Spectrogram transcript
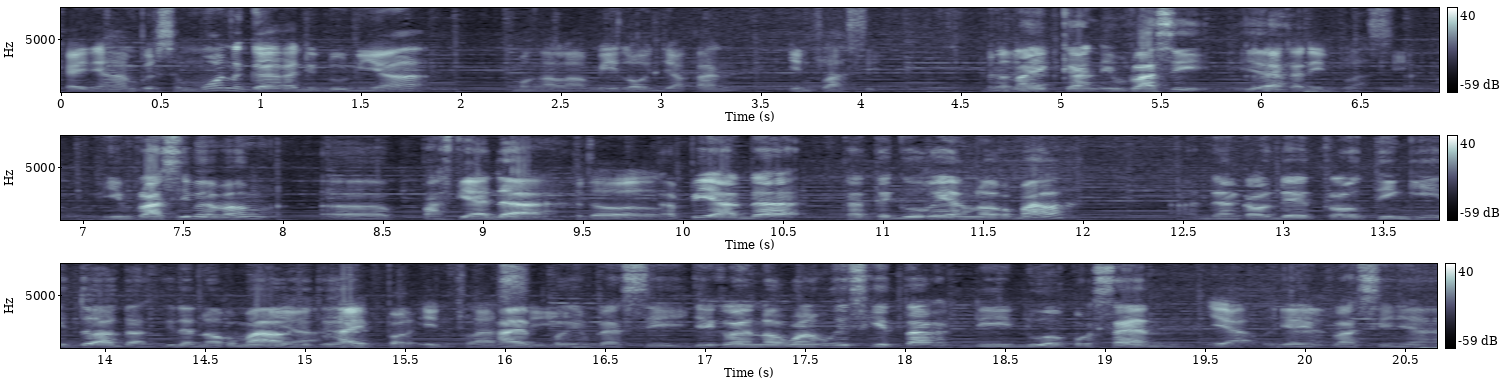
Kayaknya hampir semua negara di dunia mengalami lonjakan inflasi. Benar? Kenaikan inflasi, ya. Kenaikan inflasi. Inflasi memang eh, pasti ada. Betul. Tapi ada kategori yang normal dan kalau dia terlalu tinggi itu agak tidak normal Ya, gitu ya. hyperinflasi. Hyperinflasi. Jadi kalau yang normal mungkin sekitar di 2% Ya, ya betul. inflasinya.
